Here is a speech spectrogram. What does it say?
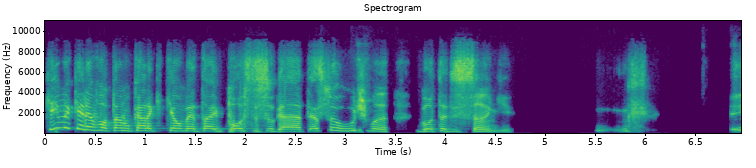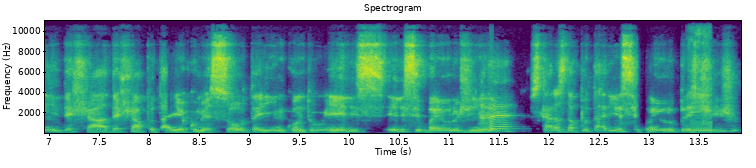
Quem vai querer votar num cara que quer aumentar imposto e sugar até a sua última gota de sangue? E deixar, deixar a putaria comer solta aí, enquanto eles, eles se banham no dinheiro, É, os caras da putaria se banham no prestígio,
